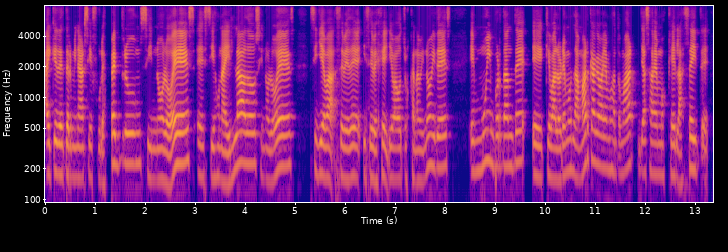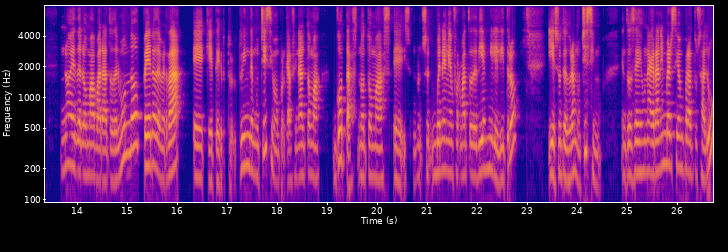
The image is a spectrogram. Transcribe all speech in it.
hay que determinar si es full spectrum, si no lo es, eh, si es un aislado, si no lo es, si lleva CBD y CBG, lleva otros cannabinoides. Es muy importante eh, que valoremos la marca que vayamos a tomar. Ya sabemos que el aceite no es de lo más barato del mundo, pero de verdad eh, que te rinde muchísimo, porque al final tomas gotas, no tomas, vienen en formato de 10 mililitros y eso te dura muchísimo. Entonces es una gran inversión para tu salud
